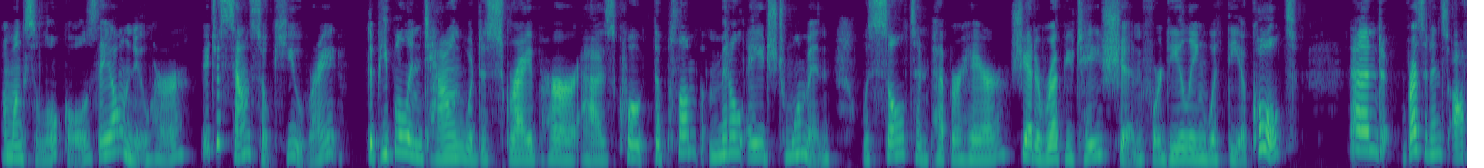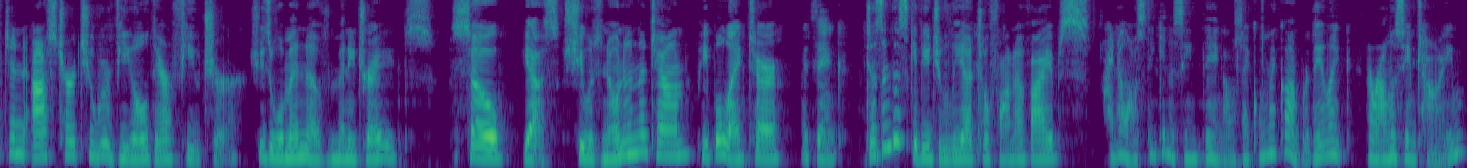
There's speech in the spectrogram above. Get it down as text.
amongst the locals. They all knew her. It just sounds so cute, right? The people in town would describe her as, quote, the plump, middle aged woman with salt and pepper hair. She had a reputation for dealing with the occult, and residents often asked her to reveal their future. She's a woman of many trades. So, yes, she was known in the town. People liked her, I think. Doesn't this give you Julia Tofana vibes? I know, I was thinking the same thing. I was like, oh my god, were they like around the same time?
